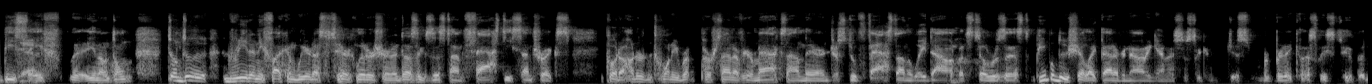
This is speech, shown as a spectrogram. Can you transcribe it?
be yeah. safe. You know, don't don't do read any fucking weird esoteric literature. And it does exist on fast eccentrics. Put 120 percent of your max on there and just do fast on the way down, but still resist. People do shit like that every now and again. It's just like just ridiculously stupid.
